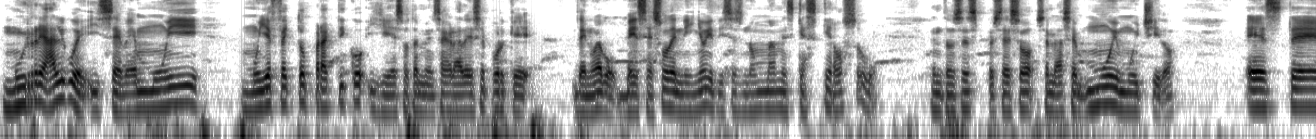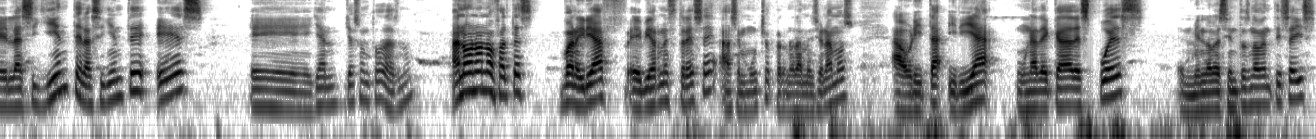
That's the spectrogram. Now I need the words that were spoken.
muy real, güey, y se ve muy, muy efecto práctico y eso también se agradece porque, de nuevo, ves eso de niño y dices, no mames, qué asqueroso, güey. Entonces, pues eso se me hace muy, muy chido. Este, la siguiente, la siguiente es... Eh, ya, ya son todas, ¿no? Ah, no, no, no, faltas. Bueno, iría eh, viernes 13, hace mucho, pero no la mencionamos. Ahorita iría una década después, en 1996,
